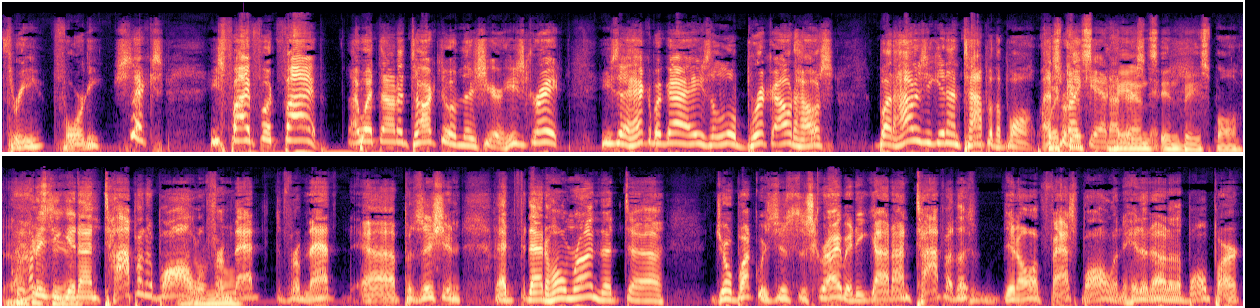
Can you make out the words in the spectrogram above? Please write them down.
346. He's five foot five. I went down and talked to him this year. He's great. He's a heck of a guy. He's a little brick outhouse. But how does he get on top of the ball? That's Quickest what I can't hands understand. in baseball. How does he get on top of the ball from know. that from that uh, position? That that home run that uh, Joe Buck was just describing. He got on top of the you know a fastball and hit it out of the ballpark.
